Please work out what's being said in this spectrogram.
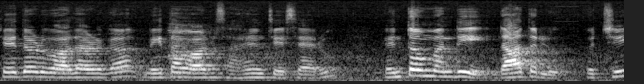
చేదోడు వాదాడుగా మిగతా వారు సహాయం చేశారు. ఎంతోమంది దాతలు వచ్చి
